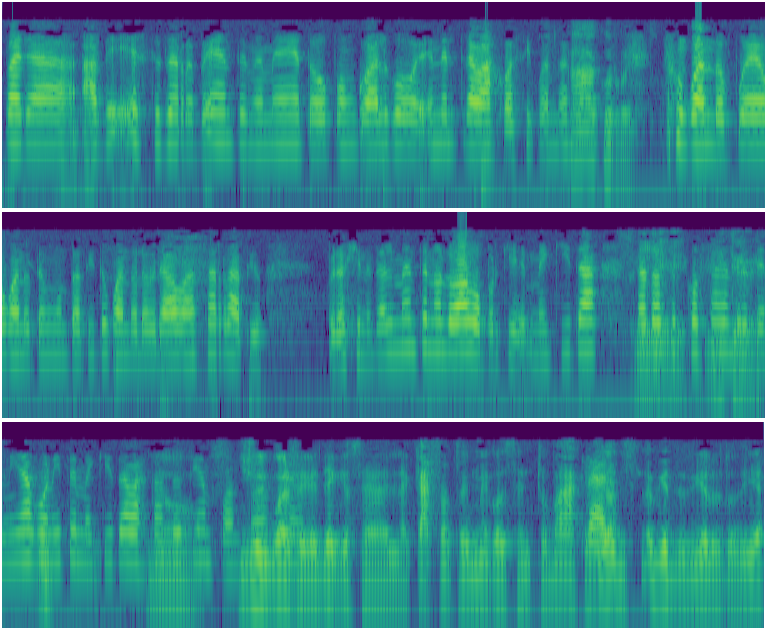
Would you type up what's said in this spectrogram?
para a veces de repente me meto, pongo algo en el trabajo, así cuando Ah, correcto. cuando puedo, cuando tengo un ratito, cuando logro avanzar rápido. Pero generalmente no lo hago porque me quita, trato de Sí, hacer cosas entretenidas, bonitas y me quita bastante No, tiempo. Yo igual, fíjate que, o sea, en la casa estoy- me concentro más, que Claro. yo, lo que te decía el otro día,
